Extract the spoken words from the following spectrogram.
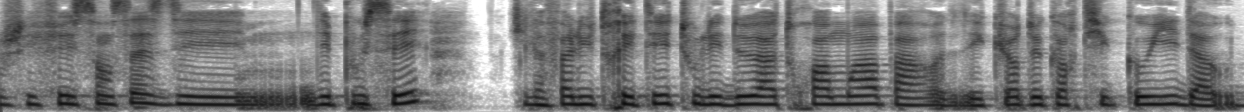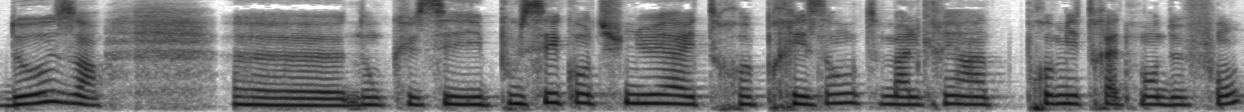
j'ai fait sans cesse des, des poussées qu'il a fallu traiter tous les deux à trois mois par des cures de corticoïdes à haute dose. Euh, donc ces poussées continuaient à être présentes malgré un premier traitement de fond.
